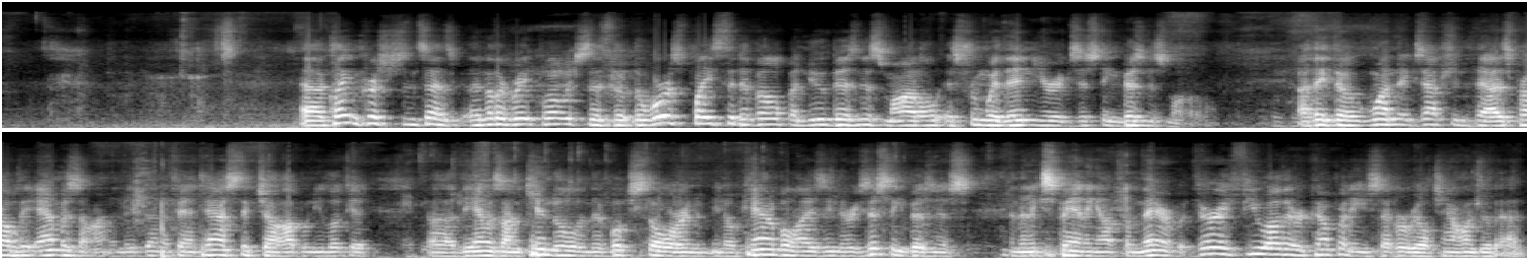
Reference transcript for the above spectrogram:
Uh, Clayton Christensen says another great quote, which says that the worst place to develop a new business model is from within your existing business model. I think the one exception to that is probably Amazon, and they've done a fantastic job when you look at uh, the Amazon Kindle and their bookstore, and you know, cannibalizing their existing business and then expanding out from there. But very few other companies have a real challenge with that.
